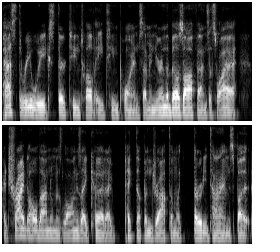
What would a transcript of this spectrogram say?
Past three weeks, 13, 12, 18 points. I mean, you're in the Bills offense. That's why I, I tried to hold on to him as long as I could. I picked up and dropped him like 30 times, but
